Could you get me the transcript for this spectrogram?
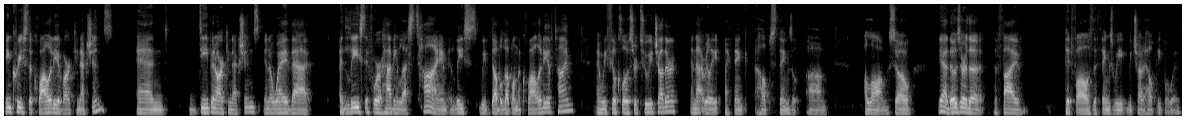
increase the quality of our connections and deepen our connections in a way that at least if we're having less time at least we've doubled up on the quality of time and we feel closer to each other. And that really i think helps things um, along. So yeah those are the the five pitfalls the things we we try to help people with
